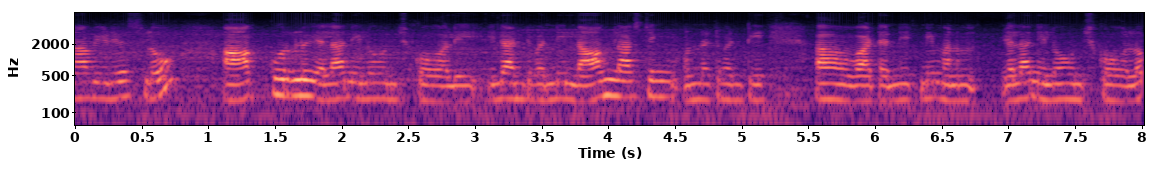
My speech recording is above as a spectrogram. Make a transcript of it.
నా వీడియోస్లో ఆకుకూరలు ఎలా నిల్వ ఉంచుకోవాలి ఇలాంటివన్నీ లాంగ్ లాస్టింగ్ ఉన్నటువంటి వాటన్నిటిని మనం ఎలా నిల్వ ఉంచుకోవాలో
